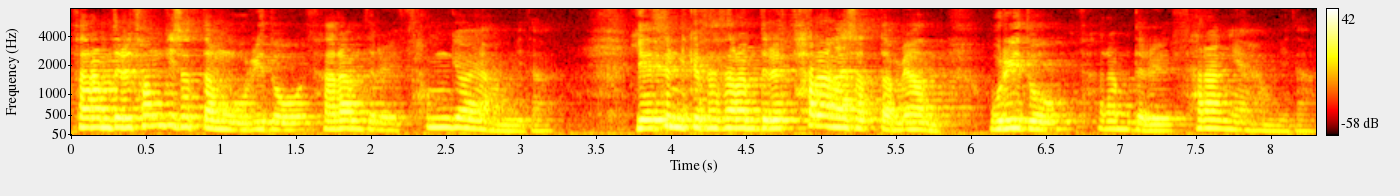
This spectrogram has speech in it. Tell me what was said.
사람들을 섬기셨다면 우리도 사람들을 섬겨야 합니다. 예수님께서 사람들을 사랑하셨다면 우리도 사람들을 사랑해야 합니다.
